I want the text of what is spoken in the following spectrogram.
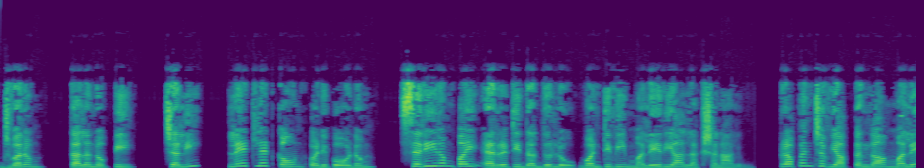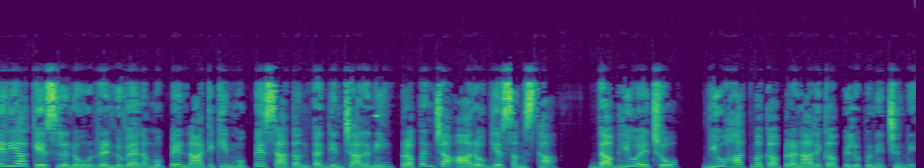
జ్వరం తలనొప్పి చలి ప్లేట్లెట్ కౌంట్ పడిపోవడం శరీరంపై ఎర్రటి దద్దుర్లు వంటివి మలేరియా లక్షణాలు. ప్రపంచవ్యాప్తంగా మలేరియా కేసులను రెండు వేల ముప్పై నాటికి ముప్పై శాతం తగ్గించాలని ప్రపంచ ఆరోగ్య సంస్థ డబ్ల్యూహెచ్ఓ వ్యూహాత్మక ప్రణాళిక పిలుపునిచ్చింది.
